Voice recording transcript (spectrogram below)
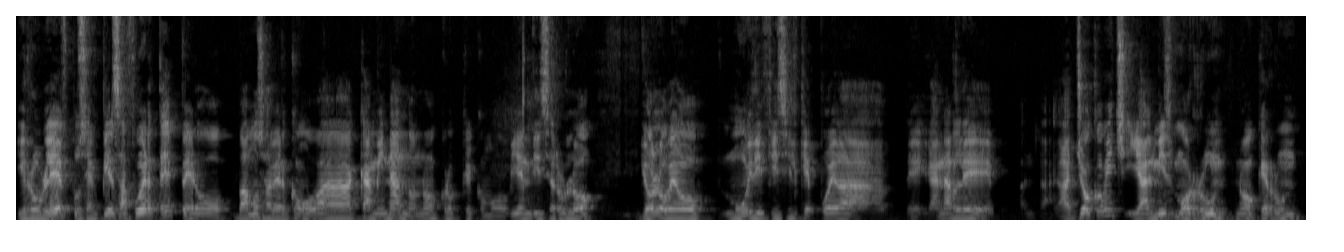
Y Rublev, pues empieza fuerte, pero vamos a ver cómo va caminando, ¿no? Creo que como bien dice Rulo, yo lo veo muy difícil que pueda eh, ganarle a Djokovic y al mismo Run, ¿no? Que Run,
